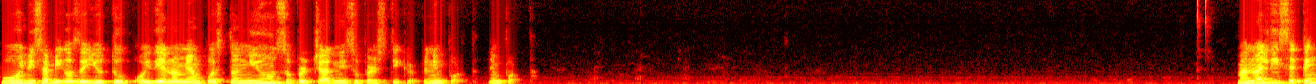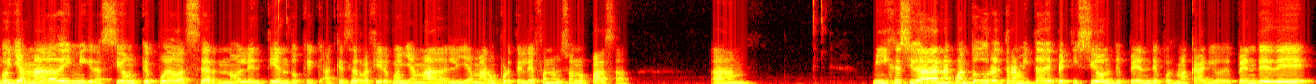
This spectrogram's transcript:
Uy, mis amigos de YouTube, hoy día no me han puesto ni un super chat ni super sticker, pero no importa, no importa. Manuel dice, tengo llamada de inmigración, ¿qué puedo hacer? No le entiendo, ¿Qué, ¿a qué se refiere con llamada? ¿Le llamaron por teléfono? Eso no pasa. mi hija ciudadana, ¿cuánto dura el trámite de petición? Depende, pues Macario, depende de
